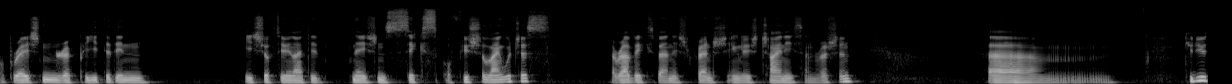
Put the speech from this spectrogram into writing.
operation repeated in each of the United Nations six official languages Arabic, Spanish, French, English, Chinese, and Russian. Um, could you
